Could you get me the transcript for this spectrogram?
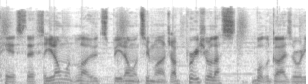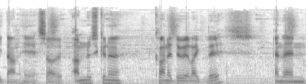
pierce this. So you don't want loads, but you don't want too much. I'm pretty sure that's what the guy's already done here. So I'm just gonna kind of do it like this and then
